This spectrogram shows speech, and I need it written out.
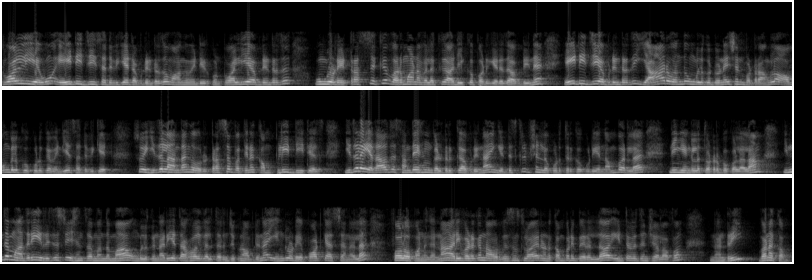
டுவெல் ஏவும் எயிட்டி ஜி சர்டிஃபிகேட் அப்படின்றதும் வாங்க வேண்டியிருக்கும். டுவெல் ஏ அப்படின்றது உங்களுடைய பேருக்கு வருமான விலக்கு அளிக்கப்படுகிறது அப்படின்னு எயிட்டிஜி அப்படின்றது யார் வந்து உங்களுக்கு டொனேஷன் பண்ணுறாங்களோ அவங்களுக்கு கொடுக்க வேண்டிய சர்டிஃபிகேட் ஸோ இதெல்லாம் தாங்க ஒரு ட்ரஸ்ட்டை பற்றின கம்ப்ளீட் டீட்டெயில்ஸ் இதில் ஏதாவது சந்தேகங்கள் இருக்குது அப்படின்னா இங்கே டிஸ்கிரிப்ஷனில் கொடுத்துருக்கக்கூடிய நம்பரில் நீங்கள் எங்களை தொடர்பு கொள்ளலாம். இந்த மாதிரி ரிஜிஸ்ட்ரேஷன் சம்மந்தமாக உங்களுக்கு நிறைய தகவல்கள் தெரிஞ்சுக்கணும் அப்படின்னா எங்களுடைய பாட்காஸ்ட் சேனலை ஃபாலோ பண்ணுங்கள் நான் அறிவழகன் நான் ஒரு பிஸ்னஸ் லாயர் என்னோட கம்பெனி பேர் இல்லை இன்டெலிஜென்ஷியல் ஆஃபம் நன்றி வணக்கம்.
